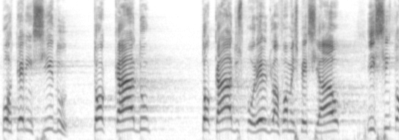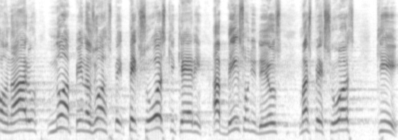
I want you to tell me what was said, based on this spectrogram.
por terem sido tocado, tocados por Ele de uma forma especial e se tornaram não apenas umas pessoas que querem a bênção de Deus, mas pessoas que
